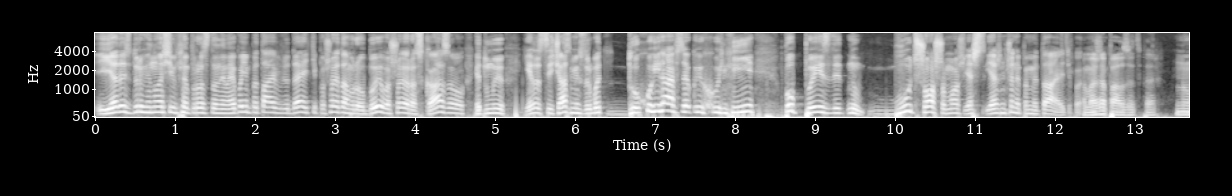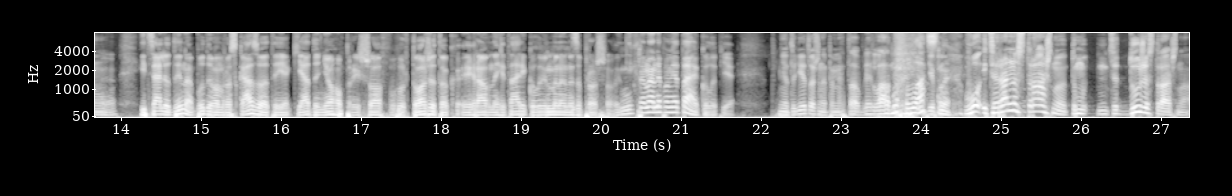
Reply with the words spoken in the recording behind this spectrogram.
І я десь другі ночі мене просто немає. Я потім питаю в людей, типу, що я там робив, а що я розказував. Я думаю, я за цей час міг зробити дохуя всякої хуйні, попиздити, ну, будь-що, що може. Я ж, я ж нічого не пам'ятаю. Типу. А можна паузу тепер? Ну. Е. І ця людина буде вам розказувати, як я до нього прийшов в гуртожиток і грав на гітарі, коли він мене не запрошував. Ніхрена не пам'ятає, коли п'є. Ні, тоді я теж не пам'ятав, блядь, ладно. Ну, власне. Типу, Во, і це реально страшно, тому ну, це дуже страшно.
